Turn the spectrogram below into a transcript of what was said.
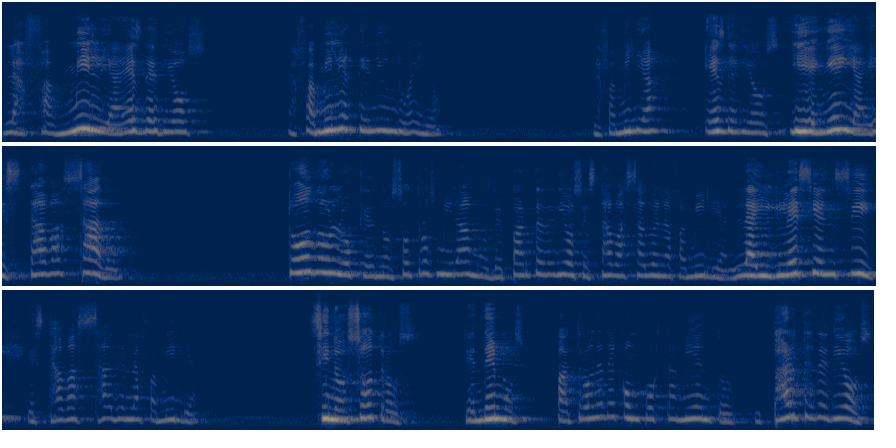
La familia es de Dios. La familia tiene un dueño. La familia es de Dios y en ella está basado todo lo que nosotros miramos de parte de Dios está basado en la familia. La iglesia en sí está basada en la familia. Si nosotros tenemos patrones de comportamiento de parte de Dios,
